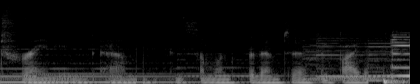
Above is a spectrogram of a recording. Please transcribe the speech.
training um, and someone for them to confide in.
